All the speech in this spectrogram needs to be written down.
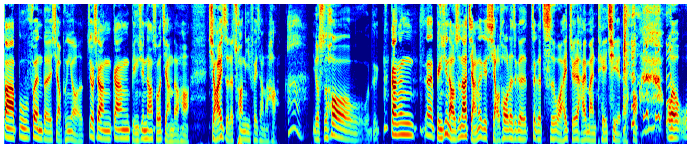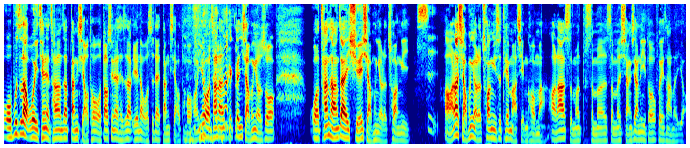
大部分的小朋友，就像刚炳勋他所讲的哈，小孩子的创意非常的好啊。有时候刚刚呃炳勋老师他讲那个小偷的这个这个词，我还觉得还蛮贴切的哈。我我不知道，我以前也常常在当小偷，我到现在才知道，原来我是在当小偷哈。因为我常常跟跟小朋友说。我常常在学小朋友的创意，是啊，那小朋友的创意是天马行空嘛，啊，那什么什么什么想象力都非常的有。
